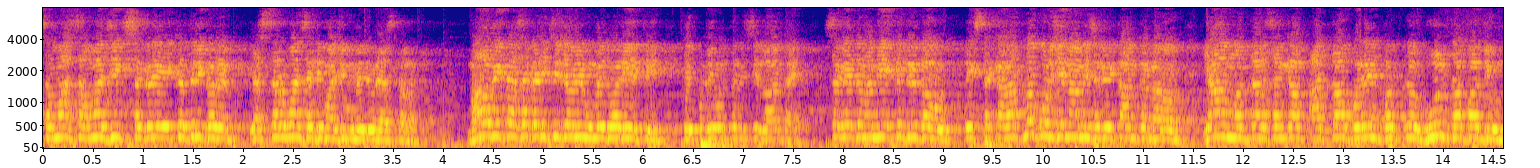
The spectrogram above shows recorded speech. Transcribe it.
समाज सामाजिक सगळे एकत्रीकरण या सर्वांसाठी माझी उमेदवारी असणार आहे. महाविकास आघाडीची ज्यावेळी उमेदवारी येते ते परिवर्तनाची लाट आहे. सगळेजण आम्ही एकत्रित आहोत. एक सकारात्मक ऊर्जेनं आम्ही सगळे काम करणार आहोत. या मतदारसंघात आतापर्यंत फक्त हुल थापा देऊन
